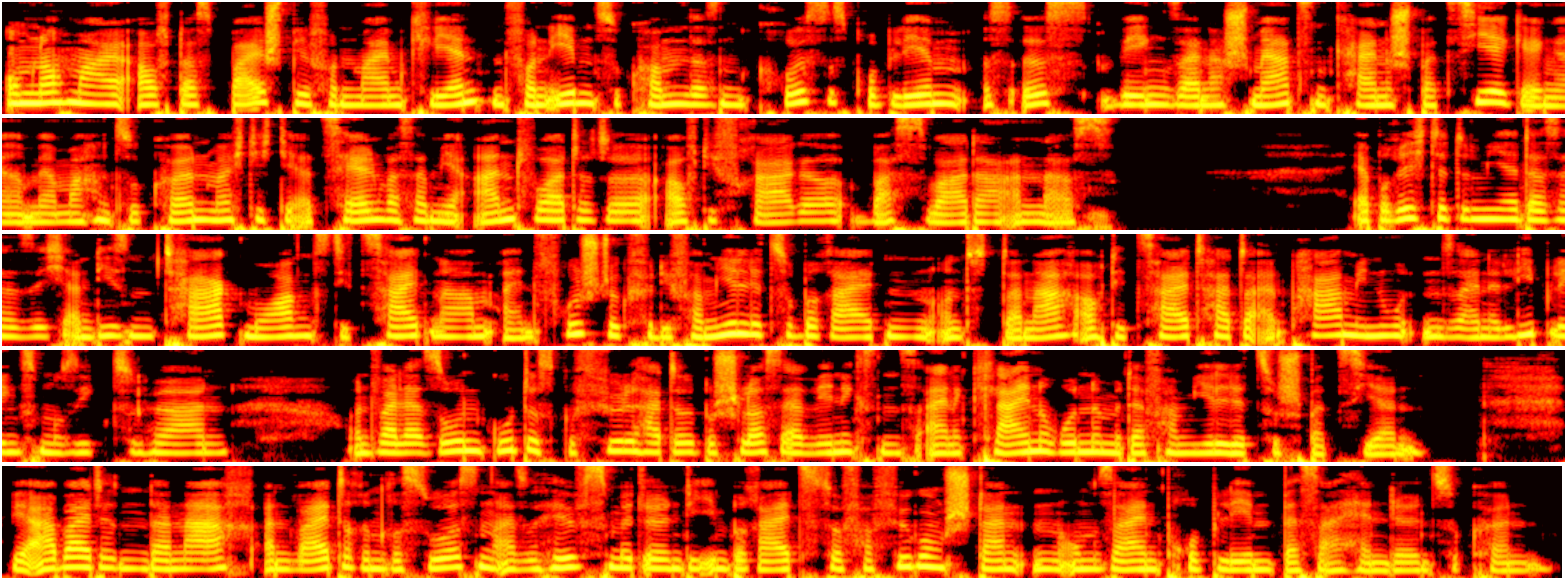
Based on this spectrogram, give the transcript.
Um nochmal auf das Beispiel von meinem Klienten von eben zu kommen, dessen größtes Problem es ist, wegen seiner Schmerzen keine Spaziergänge mehr machen zu können, möchte ich dir erzählen, was er mir antwortete auf die Frage, was war da anders? Er berichtete mir, dass er sich an diesem Tag morgens die Zeit nahm, ein Frühstück für die Familie zu bereiten und danach auch die Zeit hatte, ein paar Minuten seine Lieblingsmusik zu hören. Und weil er so ein gutes Gefühl hatte, beschloss er wenigstens eine kleine Runde mit der Familie zu spazieren. Wir arbeiteten danach an weiteren Ressourcen, also Hilfsmitteln, die ihm bereits zur Verfügung standen, um sein Problem besser handeln zu können.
